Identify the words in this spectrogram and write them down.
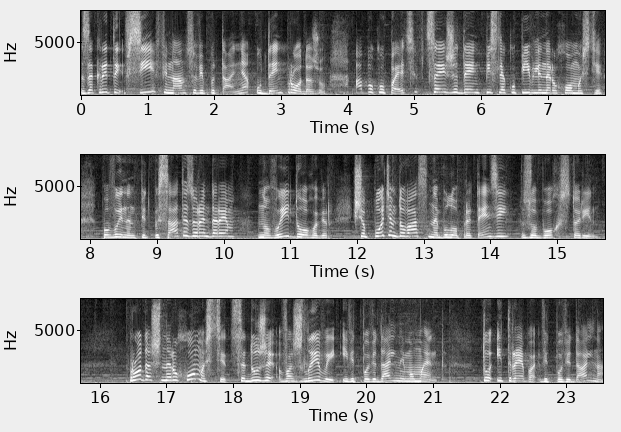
закрити всі фінансові питання у день продажу. А покупець в цей же день після купівлі нерухомості повинен підписати з орендарем новий договір, щоб потім до вас не було претензій з обох сторін. Продаж нерухомості це дуже важливий і відповідальний момент. То і треба відповідально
